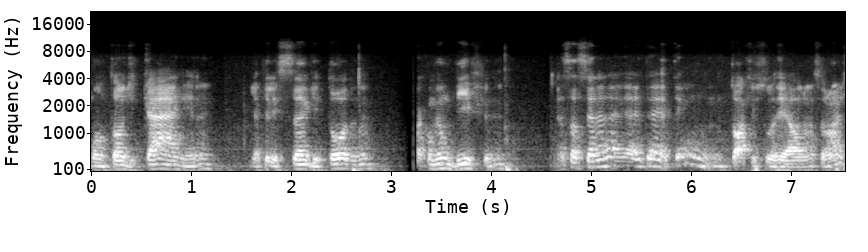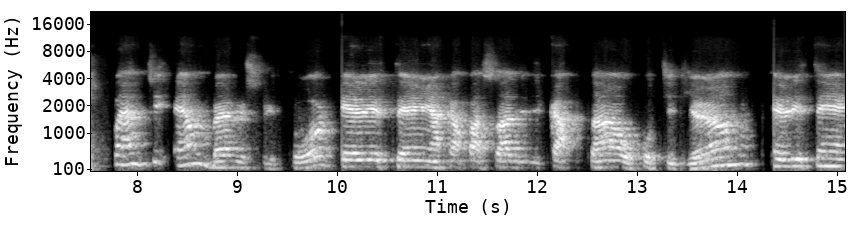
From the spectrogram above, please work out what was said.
montão de carne, né? E aquele sangue todo, né? Para comer um bife, né? Essa cena é, é, tem um toque surreal, não, você não? Pante é um belo escritor, ele tem a capacidade de captar o cotidiano, ele tem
